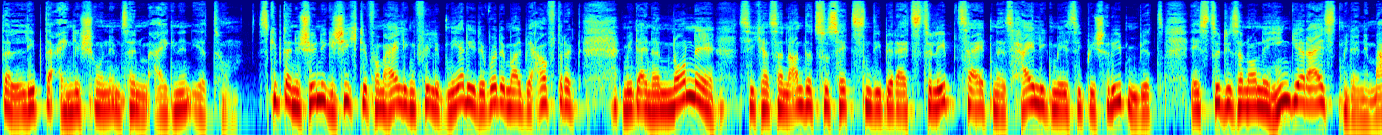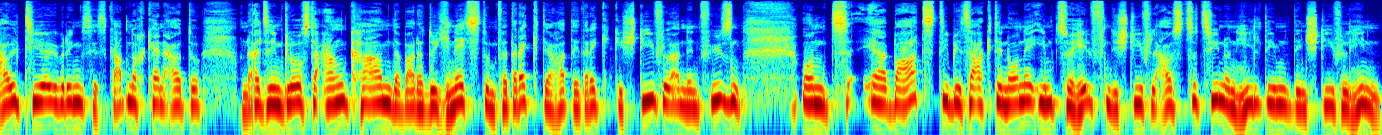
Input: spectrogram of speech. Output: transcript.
da lebt er eigentlich schon in seinem eigenen Irrtum. Es gibt eine schöne Geschichte vom heiligen Philipp Neri, der wurde mal beauftragt, mit einer Nonne sich auseinanderzusetzen, die bereits zu Lebzeiten als heiligmäßig beschrieben wird. Er ist zu dieser Nonne hingereist, mit einem Maultier übrigens, es gab noch kein Auto, und als er im Kloster ankam, da war er durchnässt und verdreckt, er hatte dreckige Stiefel an den Füßen, und er bat die besagte Nonne, ihm zu helfen, die Stiefel auszuziehen, und hielt ihm den Stiefel hin.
